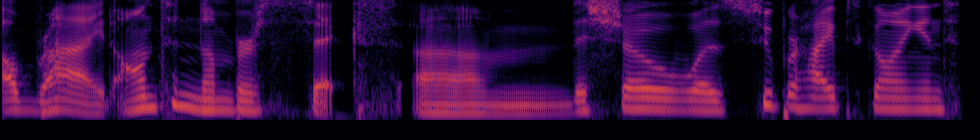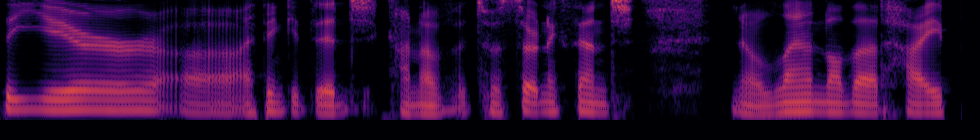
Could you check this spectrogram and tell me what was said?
All right, on to number six. Um, this show was super hyped going into the year. Uh, I think it did kind of, to a certain extent, you know, land on that hype.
